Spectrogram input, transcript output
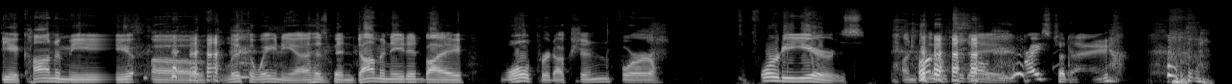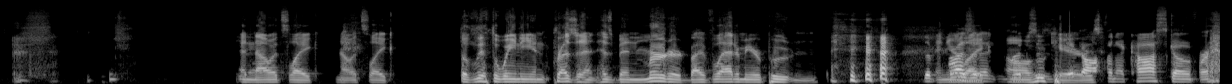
the economy of Lithuania has been dominated by wool production for 40 years until oh, today. Price today. And now it's like now it's like the Lithuanian president has been murdered by Vladimir Putin. The And you're like, president "Oh, rips who his dick cares?" off in a Costco for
